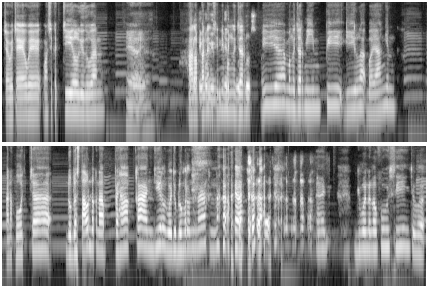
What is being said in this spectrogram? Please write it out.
cewek-cewek masih kecil gitu kan. Iya Hmm. iya. Harapannya di sini mengejar putus. iya mengejar mimpi. Gila bayangin. Anak bocah 12 tahun udah kena PHK anjir. Gua aja belum pernah kena PHK gimana nggak pusing coba.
